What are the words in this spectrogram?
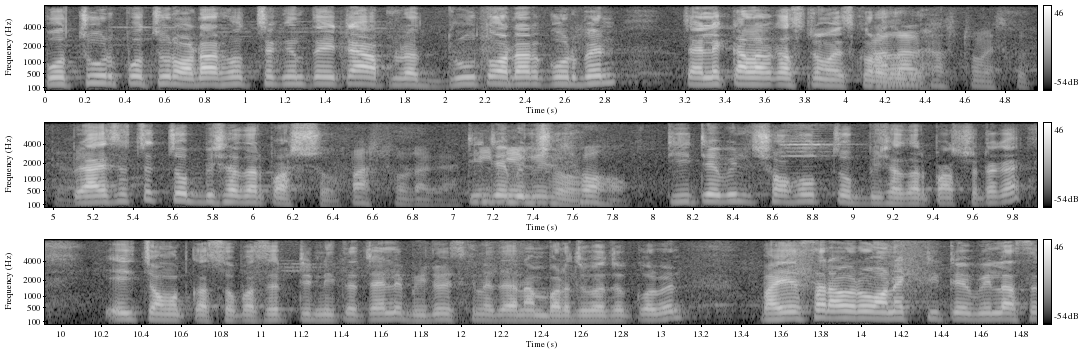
প্রচুর প্রচুর অর্ডার হচ্ছে। কিন্তু এটা আপনারা দ্রুত অর্ডার করবেন। চাইলে কালার কাস্টমাইজ করা যাবে। কাস্টমাইজ করতে প্রাইস হচ্ছে চব্বিশ হাজার পাঁচশো। টাকা। টি টেবিল সহ। টি টেবিল সহ চব্বিশ হাজার পাঁচশো টাকা এই চমৎকার সোফা সেটটি নিতে চাইলে ভিডিও স্ক্রিনে দেওয়া নাম্বারে যোগাযোগ করবেন। ভাই এছাড়া আরও অনেক টি টেবিল আছে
